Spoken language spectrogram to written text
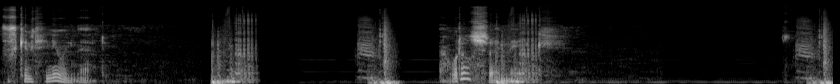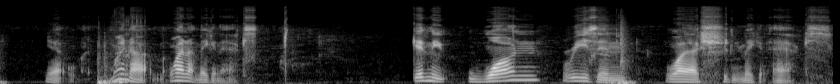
discontinuing that. What else should I make? Yeah, why not? Why not make an axe? Give me one reason why I shouldn't make an axe.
